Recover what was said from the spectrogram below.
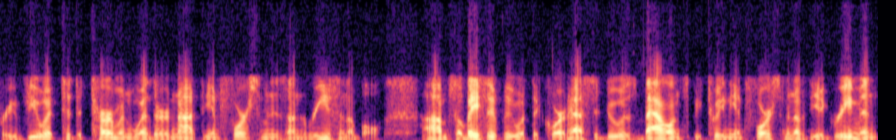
review it to determine whether or not the enforcement is unreasonable. Um, so basically what the court has to do is balance between the enforcement of the agreement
